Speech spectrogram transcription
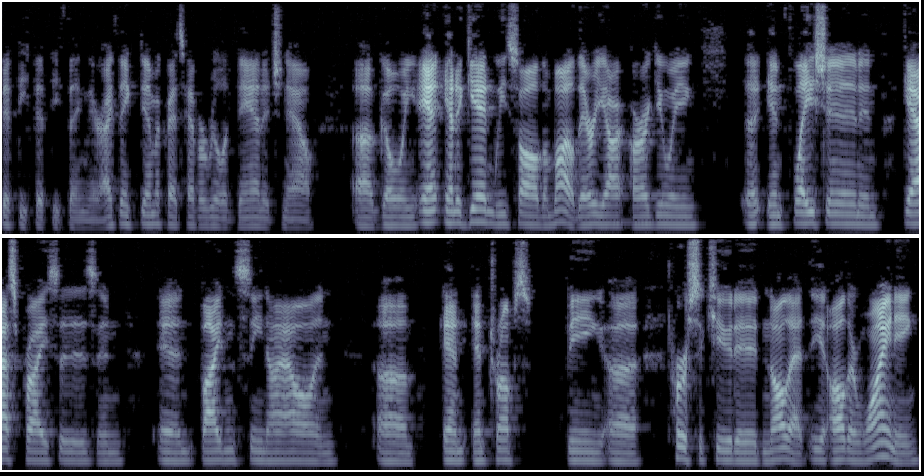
50-50 thing there. I think Democrats have a real advantage now uh, going. And, and, again, we saw the model. They're arguing uh, inflation and gas prices and and Biden's senile and um, and and Trump's being uh, persecuted and all that, you know, all their whining,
